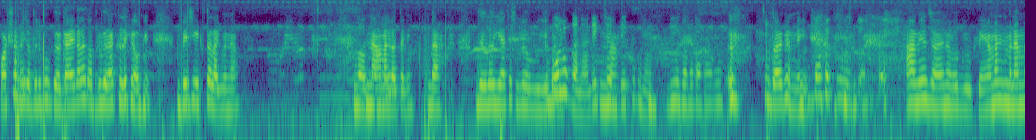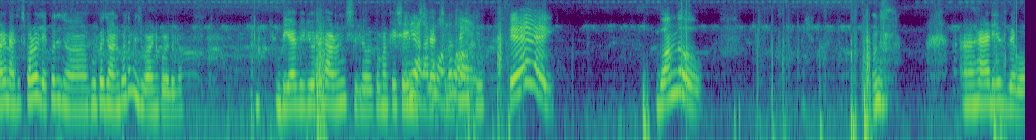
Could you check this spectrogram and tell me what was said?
ফর্সা নয় যতটুকু গায়ে গেলে ততটুকু দেখালে হবে। বেশি এক্সট্রা লাগবে না। না আমার লতানি না যেগুলো ইয়ে আছে সেগুলো না দেখতে না। না। দিয়ে টাকা দরকার নেই। আমিও জয়েন হব গ্রুপে আমার নাম্বারে মেসেজ করো লেখো গ্রুপে জয়েন করে আমি জয়েন করে দেবো। বিয়ার ভিডিওটা দারুণ ছিল তোমাকে সেই লাগছিল। থ্যাংক ইউ এই! বন্ধ? হ্যাঁ রিস দেবো।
